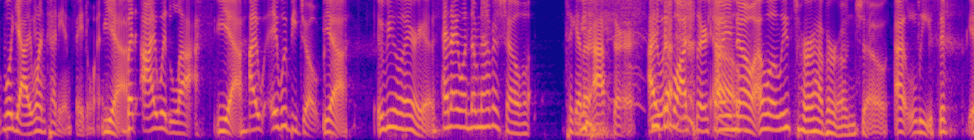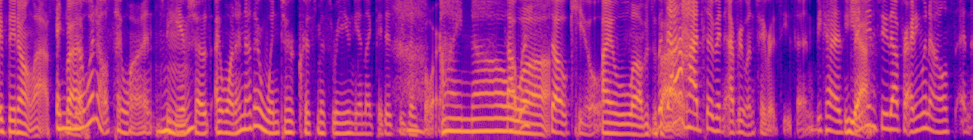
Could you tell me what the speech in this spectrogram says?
well, yeah, I want Teddy and Faye to win. Yeah. But I would laugh. Yeah. I it would be jokes. yeah. It would be hilarious. And I want them to have a show together after. I would watch their show. I know. I will at least her have her own show. At least if if they don't last. And but Mm-hmm. you know what else I want? Speaking of shows, I want another winter Christmas reunion like they did season four. I know. that was so cute. I loved that. but that. that had to have been everyone's favorite season because Yeah. they didn't do that for anyone else and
